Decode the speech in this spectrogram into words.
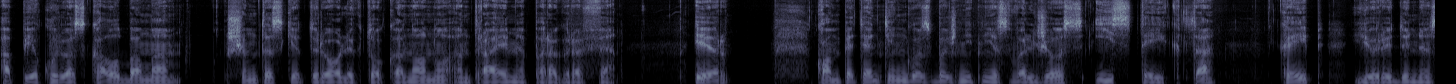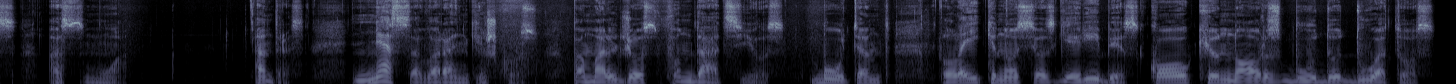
apie kuriuos kalbama 114 kanono antrajame paragrafe. Ir kompetentingos bažnytinės valdžios įsteigta kaip juridinis asmuo. Antras. Nesavarankiškos pamaldžios fundacijos būtent laikinosios gerybės kokiu nors būdu duotos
